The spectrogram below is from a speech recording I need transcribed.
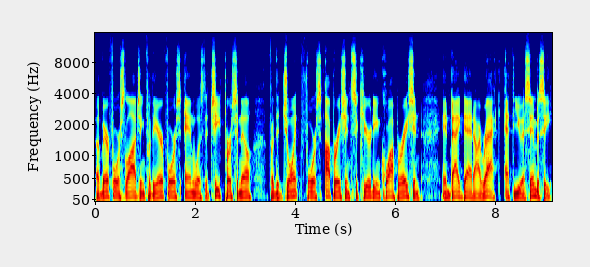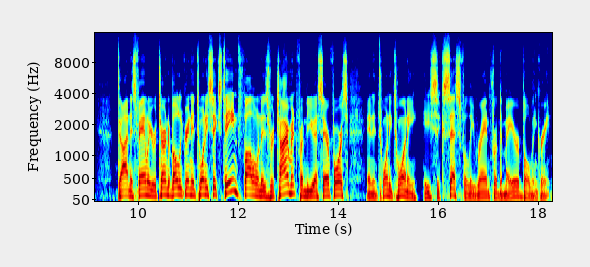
of Air Force Lodging for the Air Force and was the Chief Personnel for the Joint Force Operation Security and Cooperation in Baghdad, Iraq at the U.S. Embassy. Todd and his family returned to Bowling Green in 2016 following his retirement from the U.S. Air Force. And in 2020, he successfully ran for the mayor of Bowling Green.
